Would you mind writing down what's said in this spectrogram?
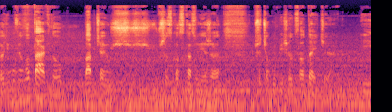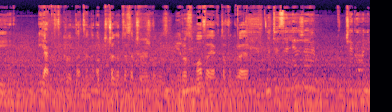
i oni mówią, no tak, no babcia już wszystko wskazuje, że w przeciągu miesiąca odejdzie. I jak wygląda ten, od czego Ty zaczynasz w ogóle z nimi rozmowę, jak to w ogóle... No to zależy czego oni,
